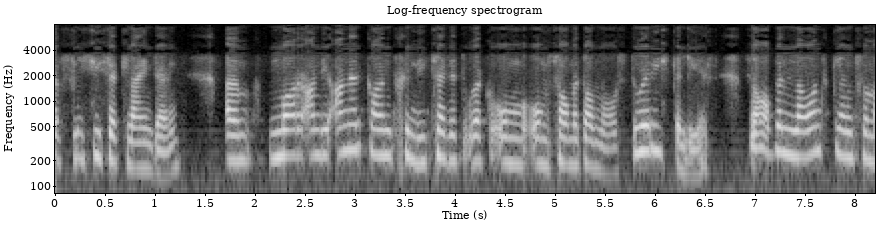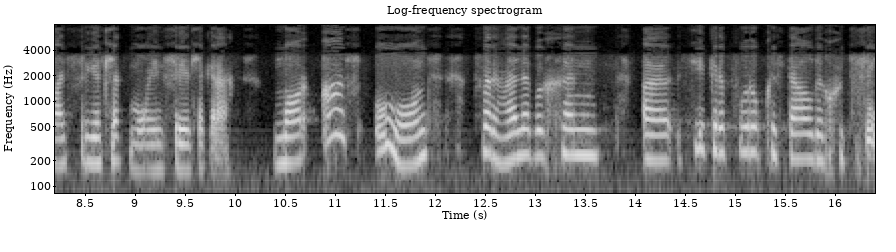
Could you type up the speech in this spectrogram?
'n fisiese klein ding. Um maar aan die ander kant geniet sy dit ook om om saam met haar ma stories te lees. So haar balans klink vir my vreeslik mooi en vreeslik reg. Maar as ons vir hulle begin uh sekere vooropgestelde goed sê.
